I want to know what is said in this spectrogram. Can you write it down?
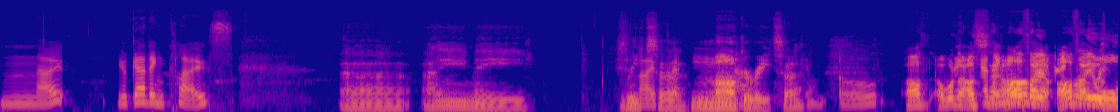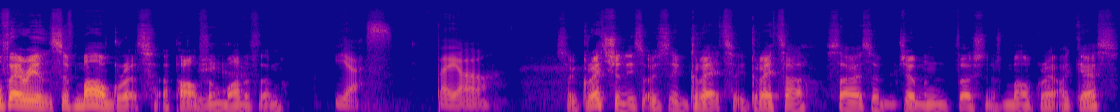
No, you're getting close. Uh, Amy, Shall Rita, put you down? Margarita. Oh, Are, I wonder, You're I was saying, getting are they are they all variants of Margaret apart from Yeah. one of them? yes, they are. So Gretchen is is a Gret Greta, so it's a Mm-hmm. German version of Margaret, I guess.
